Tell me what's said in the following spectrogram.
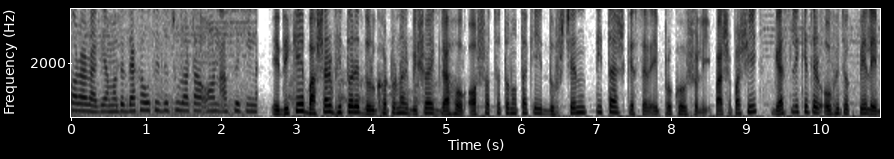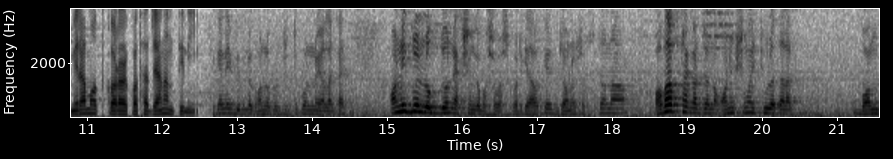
করার আগে আমাদের দেখা উচিত যে চুলাটা অন আছে কিনা। এদিকে বাসার ভিতরে দুর্ঘটনার বিষয়ে গ্রাহক অসচেতনতাকেই দুষছেন তিতাস গ্যাসের এই প্রকৌশলী। পাশাপাশি গ্যাস লিকেজের অভিযোগ পেলে মেরামত করার কথা জানান তিনি। এখানে বিভিন্ন ঘন প্রযুক্তিপূর্ণ এলাকায় অনেকগুলো লোকজন একসঙ্গে বসবাস করে। গ্রাহকের জনসচেতনা অভাব থাকার জন্য অনেক সময় চুলা তারা বন্ধ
